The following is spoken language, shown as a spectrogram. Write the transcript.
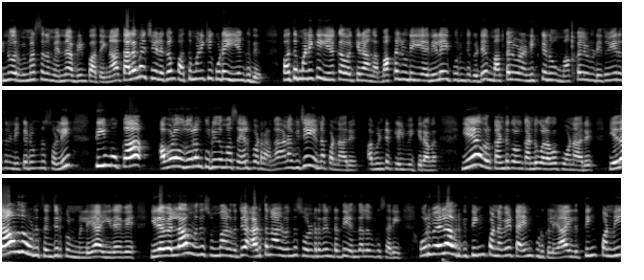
இன்னொரு விமர்சனம் என்ன அப்படின்னு பாத்தீங்கன்னா தலைமைச் செயலகம் பத்து மணிக்கு கூட இயங்குது. பத்து மணிக்கு இயக்க வைக்கிறாங்க. மக்களுடைய நிலை புரிஞ்சுக்கிட்டு மக்களோட நிக்கணும் மக்களுடைய துயரத்துல நிக்கணும்னு சொல்லி திமுக அவ்வளவு தூரம் துரிதமா செயல்படுறாங்க. ஆனா விஜய் என்ன பண்ணாரு? அப்படின்ட்டு கேள்வி வைக்கிறாங்க. ஏன் அவர் கண்டுகொள் கண்டுகொள்ளாம போனாரு? ஏதாவது ஒண்ணு செஞ்சிருக்கணும் இல்லையா இரவே? இரவெல்லாம் வந்து சும்மா இருந்துட்டு அடுத்த நாள் வந்து சொல்றதுன்றது எந்த அளவுக்கு சரி? ஒருவேளை அவருக்கு திங்க் பண்ணவே டைம் கொடுக்கலையா? இல்ல திங்க் பண்ணி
